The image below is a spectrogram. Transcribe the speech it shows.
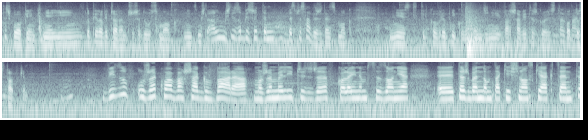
też było pięknie i dopiero wieczorem przyszedł smog, więc myślę, ale myślę sobie, że ten, bez przesady, że ten smog nie jest tylko w Rybniku, i będzie nie w Warszawie też go jest pod Dokładnie. dostatkiem. Widzów urzekła wasza gwara. Możemy liczyć, że w kolejnym sezonie y, też będą takie śląskie akcenty.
